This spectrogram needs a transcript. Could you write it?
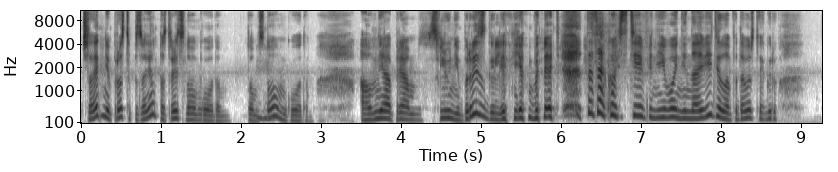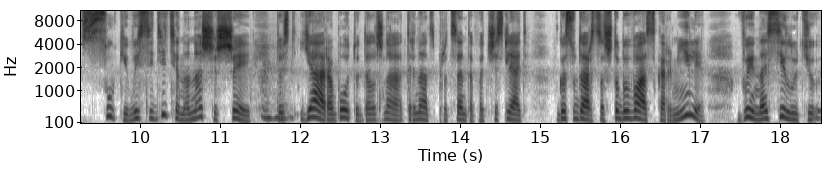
человек мне просто позвонил поздравить с Новым годом, Том, с Новым годом. А у меня прям слюни брызгали, я, блядь, до такой степени его ненавидела, потому что я говорю, суки, вы сидите на нашей шее. То есть я работаю должна 13% отчислять в государство, чтобы вас кормили. Вы насилуете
